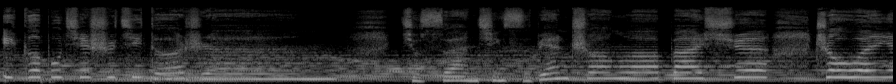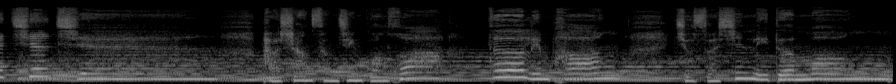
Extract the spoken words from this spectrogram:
一个不切实际的人。就算青丝变成了白雪，皱纹也渐渐爬上曾经光滑的脸庞。就算心里的梦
